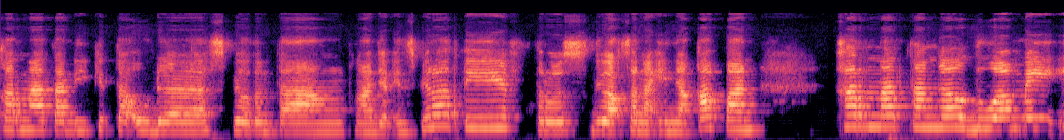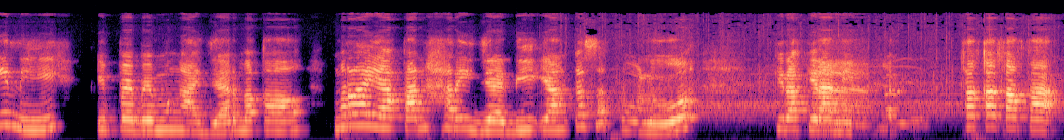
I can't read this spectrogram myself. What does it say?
karena tadi kita udah spill tentang pengajar inspiratif, terus dilaksanainnya kapan, karena tanggal 2 Mei ini IPB Mengajar bakal merayakan hari jadi yang ke-10 Kira-kira nih, nah. kakak-kakak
